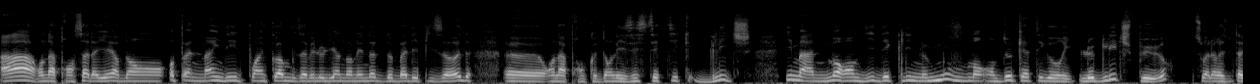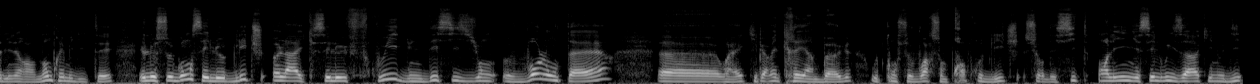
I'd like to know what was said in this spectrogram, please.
art. On apprend ça d'ailleurs dans openminded.com. Vous avez le lien dans les notes de bas d'épisode. Euh, on apprend que dans les esthétiques glitch, Iman Morandi décline le mouvement en deux catégories. Le glitch pur, soit le résultat d'une erreur non préméditée. Et le second, c'est le glitch alike. C'est le fruit d'une décision volontaire euh, ouais, qui permet de créer un bug ou de concevoir son propre glitch sur des sites en ligne. Et c'est Louisa qui nous dit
